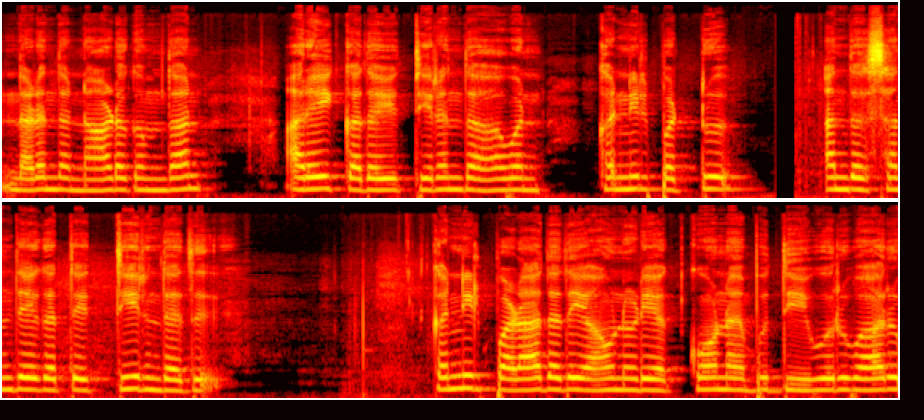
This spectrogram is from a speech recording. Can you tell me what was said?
நடந்த நாடகம்தான் அரை கதை திறந்த அவன் கண்ணில் பற்று அந்த சந்தேகத்தை தீர்ந்தது. கண்ணில் படாததை அவனுடைய கோண புத்தி ஒருவாறு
